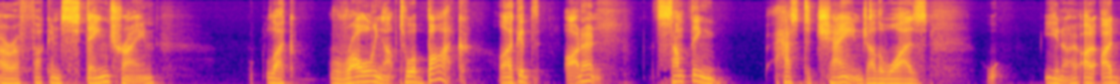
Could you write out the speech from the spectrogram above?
are a fucking steam train, like rolling up to a bike. Like it's I don't something has to change, otherwise. you know, I, I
